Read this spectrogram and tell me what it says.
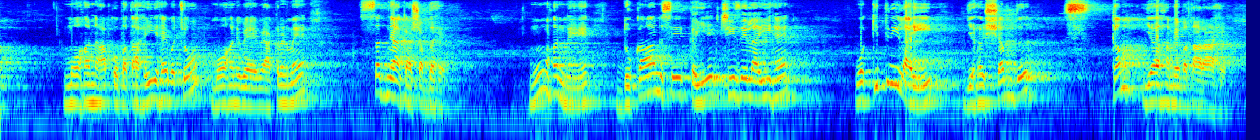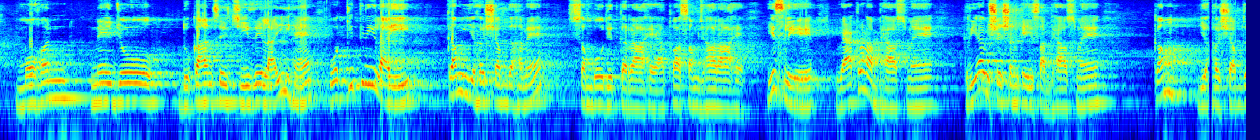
मोहन, आपको पता ही है बच्चों, मोहन व्याकरण में संज्ञा का शब्द है। मोहन ने दुकान से कई एक चीज़ें लाई हैं वह कितनी लाई, यह शब्द कम यह हमें बता रहा है। मोहन ने जो दुकान से चीज़ें लाई हैं वह कितनी लाई, कम यह शब्द हमें संबोधित कर रहा है अथवा समझा रहा है। इसलिए व्याकरण अभ्यास में, क्रिया विशेषण के इस अभ्यास में कम यह शब्द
